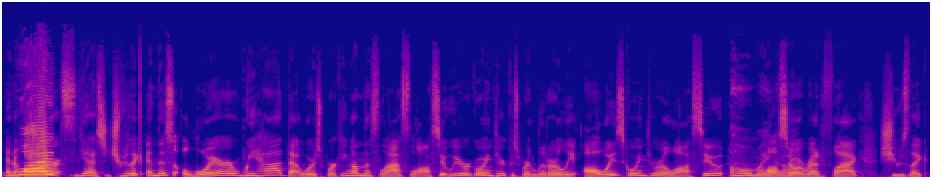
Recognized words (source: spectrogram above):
And our, What? yes, she was like, and this lawyer we had that was working on this last lawsuit we were going through because we're literally always going through a lawsuit. Oh my god. also God. a red flag. She was like,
